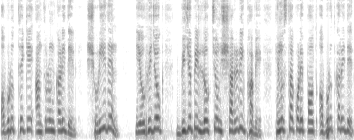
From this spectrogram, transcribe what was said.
অবরোধ থেকে আন্দোলনকারীদের সরিয়ে দেন। এই অভিযোগ বিজেপির লোকজন শারীরিকভাবে হেনস্থা করে পথ অবরোধকারীদের।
